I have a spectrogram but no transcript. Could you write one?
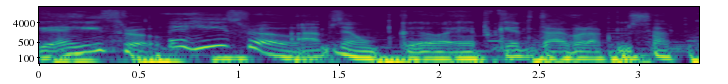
É Heathrow. É Heathrow. Ah, mas é, um, pequeno- é pequeno, está agora a começar.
